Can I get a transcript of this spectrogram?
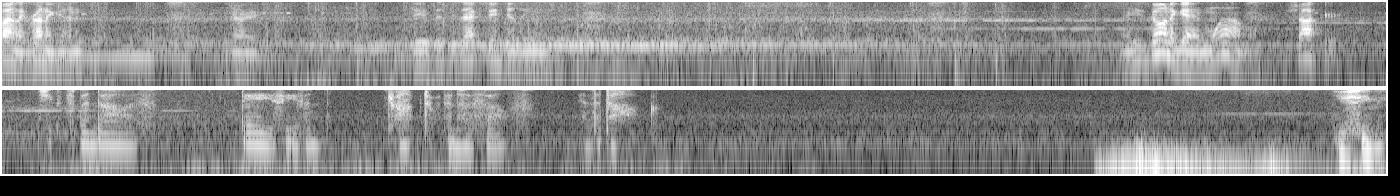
Finally run again. Alright. See if this is actually Dillion. And he's gone again. Wow. Shocker. She could spend hours, days even, trapped within herself, in the dark. You see me?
